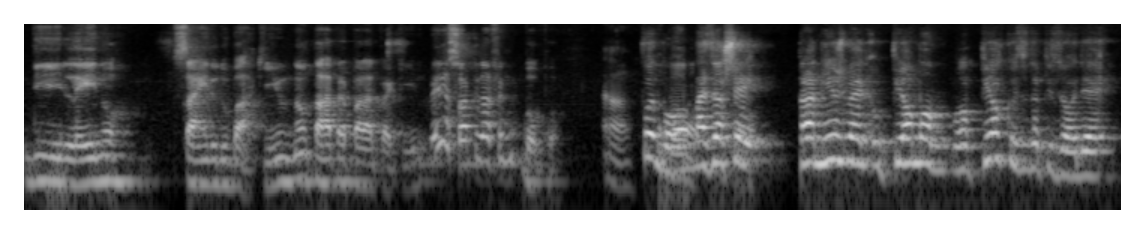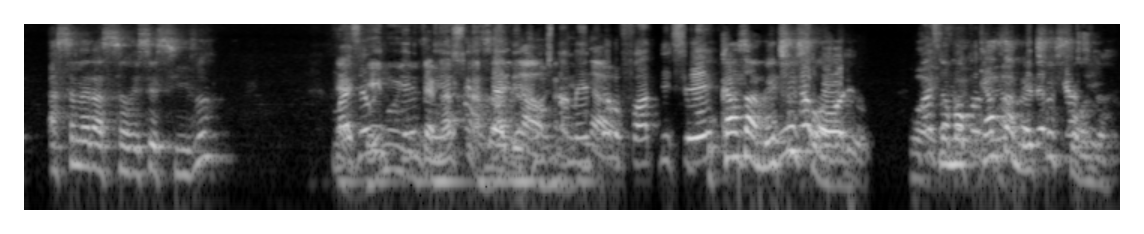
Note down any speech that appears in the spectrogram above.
de Leinor saindo do barquinho, não estava preparado para aquilo. Veja só que ela foi muito bom, pô. Ah, foi bom, bom, mas eu achei, para mim, o pior, a pior coisa do episódio é aceleração excessiva. Mas é, eu entendo isso, casado, Fred, justamente não. pelo fato de ser. O casamento um foi velório. foda. Mas não, mas o casamento foi foda. Assim,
